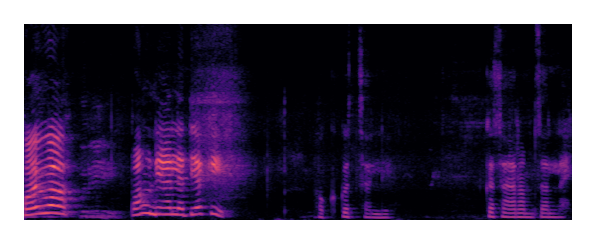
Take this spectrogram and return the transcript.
होय वा. पाहुणे आल्यात या की. हो का, कसं चालले कसा आराम चाललाय?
